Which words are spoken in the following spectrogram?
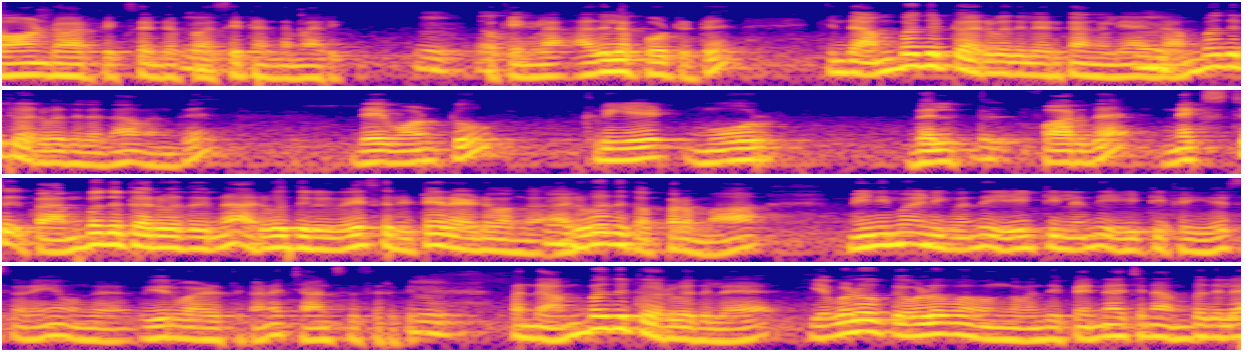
bond or fixed deposit அந்த மாதிரி. ஓகேங்களா? அதில் போட்டுட்டு இந்த ஐம்பது டு அறுபதில் இருக்காங்க இல்லையா? இந்த ஐம்பது டு அறுபதில் தான் வந்து they want to create more wealth for the next இப்போ ஐம்பது டு அறுபதுன்னா அறுபது வயசு ரிட்டையர் ஆகிடுவாங்க அறுபதுக்கு அப்புறமா மினிமம் இன்னைக்கு வந்து எயிட்டிலேருந்து எயிட்டி ஃபைவ் இயர்ஸ் வரையும் அவங்க உயிர் வாழறதுக்கான சான்சஸ் இருக்குது இப்போ அந்த ஐம்பது டு அறுபதில் எவ்வளோக்கு எவ்வளவு அவங்க வந்து இப்போ என்னாச்சுன்னா ஐம்பதில்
